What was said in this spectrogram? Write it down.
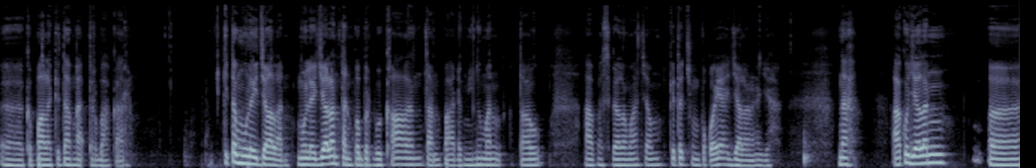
uh, kepala kita nggak terbakar. Kita mulai jalan mulai jalan tanpa berbekalan tanpa ada minuman atau apa segala macam. Kita cuma pokoknya jalan aja. Nah aku jalan uh,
